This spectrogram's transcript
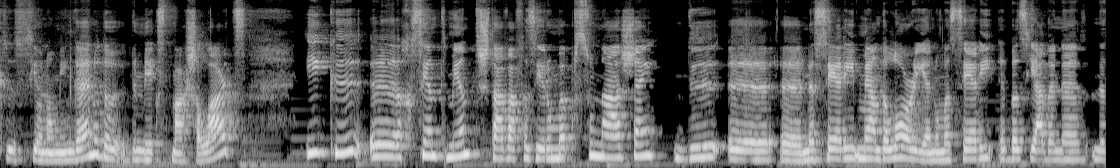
que, se eu não me engano, de, de Mixed Martial Arts, e que uh, recentemente estava a fazer uma personagem de, uh, uh, na série Mandalorian, uma série baseada na, na,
